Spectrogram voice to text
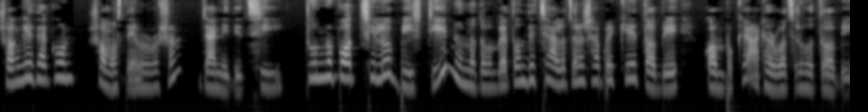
সঙ্গেই থাকুন, সমস্ত ইনফরমেশন জানিয়ে দিচ্ছি। শূন্য পদ ছিল বিশটি, ন্যূনতম বেতন দিচ্ছে আলোচনা সাপেক্ষে, তবে কমপক্ষে আঠারো বছর হতে হবে।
